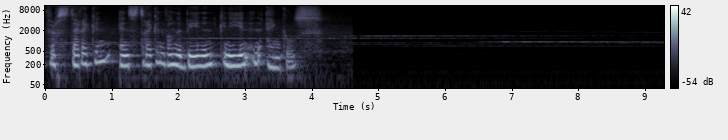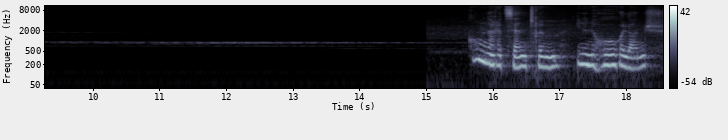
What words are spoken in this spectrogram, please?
versterken en strekken van de benen, knieën en enkels. Kom naar het centrum in een hoge lunge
